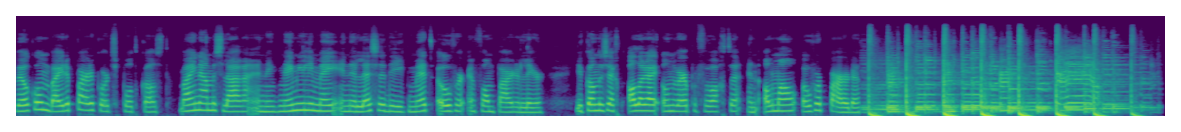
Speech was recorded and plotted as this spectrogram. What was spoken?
Welkom bij de Paardenkoorts podcast. Mijn naam is Lara en ik neem jullie mee in de lessen die ik met, over en van paarden leer. Je kan dus echt allerlei onderwerpen verwachten en allemaal over paarden.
